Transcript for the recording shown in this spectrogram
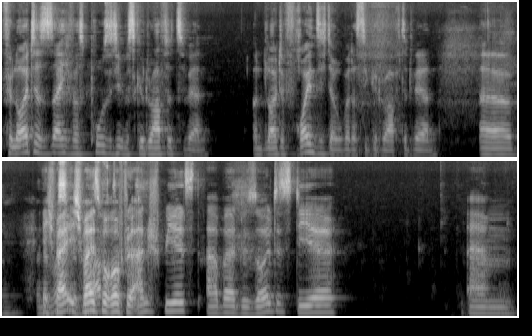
für Leute ist es eigentlich was Positives, gedraftet zu werden. Und Leute freuen sich darüber, dass sie gedraftet werden. Ähm, Ich, weiß, ich weiß, worauf du anspielst, aber du solltest dir ähm,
